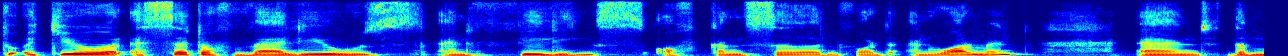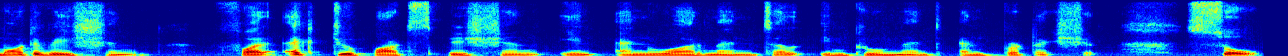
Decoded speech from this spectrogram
to acquire a set of values and feelings of concern for the environment and the motivation for active participation in environmental improvement and protection. So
